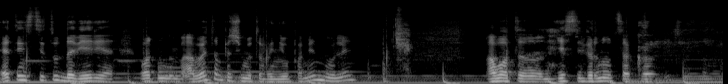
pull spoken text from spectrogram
Это институт доверия. Вот об этом почему-то вы не упомянули. А вот э, если вернуться к личностному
